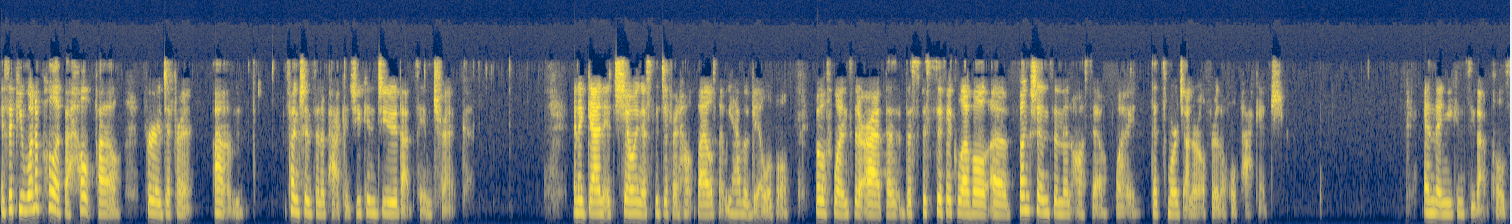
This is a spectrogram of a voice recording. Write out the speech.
is if you want to pull up a help file for a different um, functions in a package, you can do that same trick. And again, it's showing us the different help files that we have available, both ones that are at the, the specific level of functions and then also one that's more general for the whole package. And then you can see that pulls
